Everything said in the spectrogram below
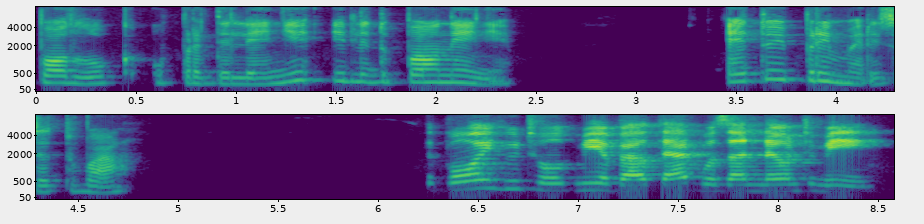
подлог, определение или допълнение. Ето и примери за това. The boy who told me about that was unknown to me.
